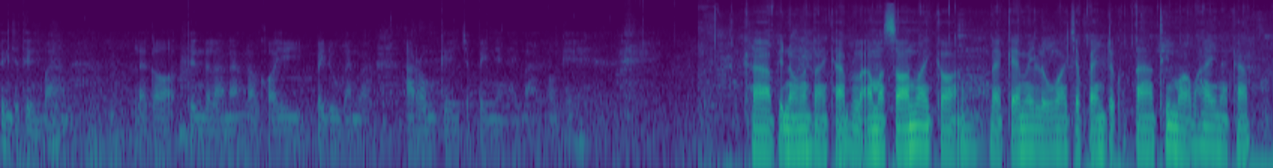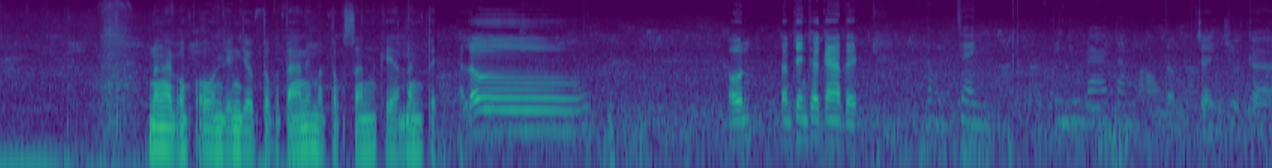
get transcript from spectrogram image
ถึงจะถึงบ้าน แล้วก็ถึงเวลานั้นเราคอยไปดูกันว่า อารมณ์แกจะเป็นยังไงบ้างโอเคครับพี่น้องกันไปครับ เราเอามาซ้อนไว้ก่อน แต่แกไม่รู้ว่าจะเป็นตุ๊กตาที่มอบให้นะครับ នឹងហើយបងប្អូនយើងយកតុក្កតានេះមកຕົកសិនគេអត់ដឹងទេហេឡូអូនតាមចេញធ្វើការទេ តំចេញទីយូរដែរតាមបង តាមចេញធ្វើការ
